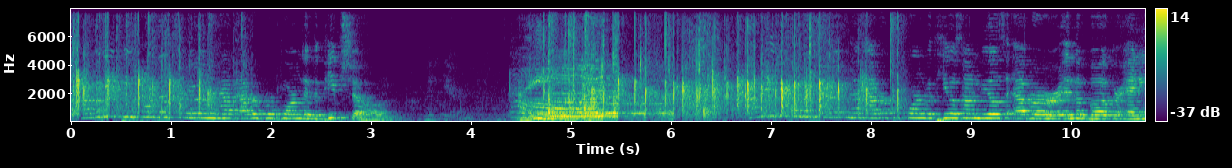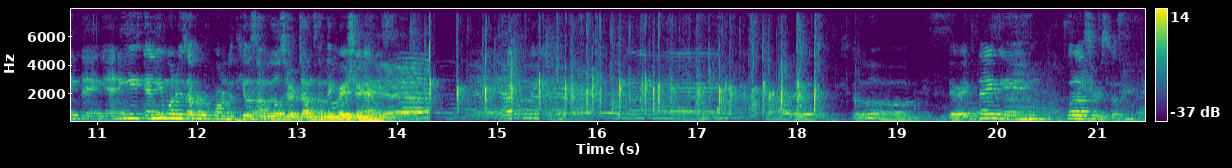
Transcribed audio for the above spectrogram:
How many people in this room have ever performed at the Peep Show? Ever, or in the book, or anything? Any anyone who's ever performed with Heels on Wheels or done something, raise your hands. Cool. Very exciting. What else are we supposed to say?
